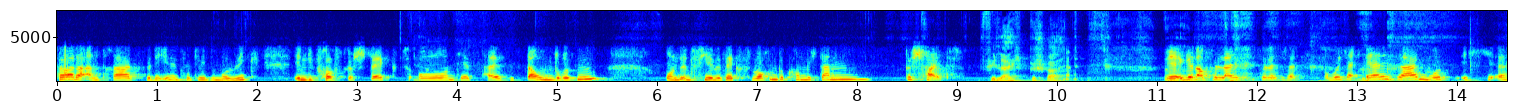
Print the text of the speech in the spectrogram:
Förderantrag für die Initiative Musik in die Post gesteckt. Und jetzt heißt es Daumen drücken. Und in vier bis sechs Wochen bekomme ich dann Bescheid. Vielleicht Bescheid. Ja, genau, vielleicht, vielleicht Bescheid. Obwohl ich ja ehrlich sagen muss, ich, äh,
